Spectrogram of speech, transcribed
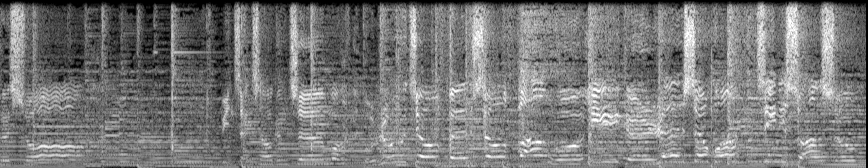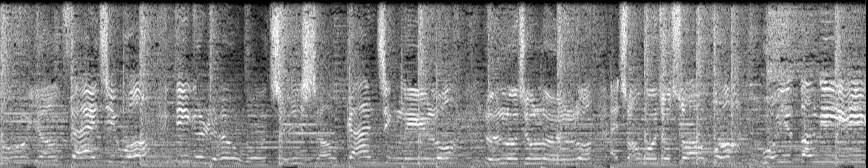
可说，比争吵更折磨，不如就分干净利落。沦落就沦落，爱闯祸就闯祸，我也放你一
